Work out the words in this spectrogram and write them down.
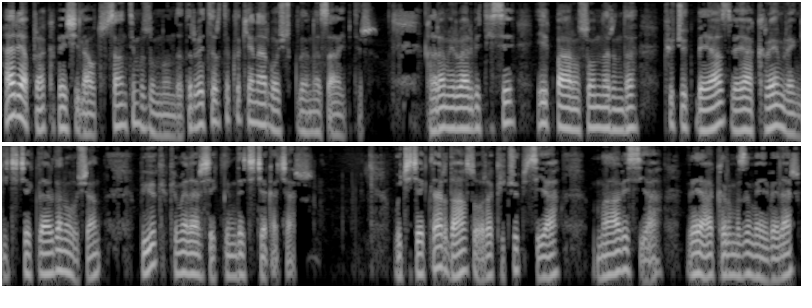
Her yaprak 5 ila 30 santim uzunluğundadır ve tırtıklı kenar boşluklarına sahiptir. Kara mürver bitkisi ilkbaharın sonlarında küçük beyaz veya krem rengi çiçeklerden oluşan büyük kümeler şeklinde çiçek açar. Bu çiçekler daha sonra küçük siyah, mavi siyah veya kırmızı meyveler,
